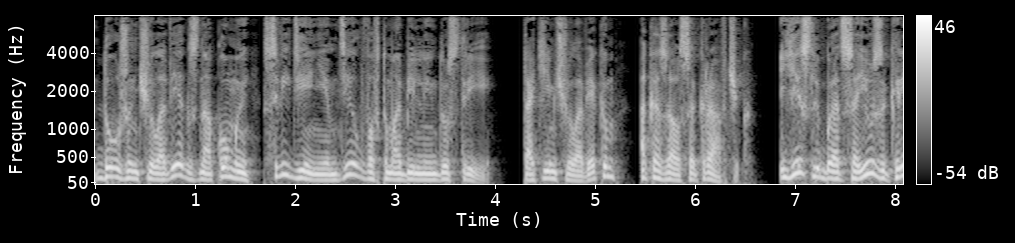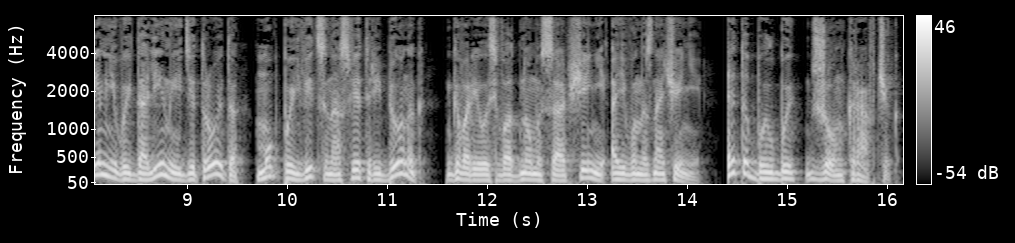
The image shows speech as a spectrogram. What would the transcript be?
должен человек, знакомый с ведением дел в автомобильной индустрии. Таким человеком оказался Кравчик. Если бы от союза Кремниевой долины и Детройта мог появиться на свет ребенок, говорилось в одном из сообщений о его назначении, это был бы Джон Кравчик.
